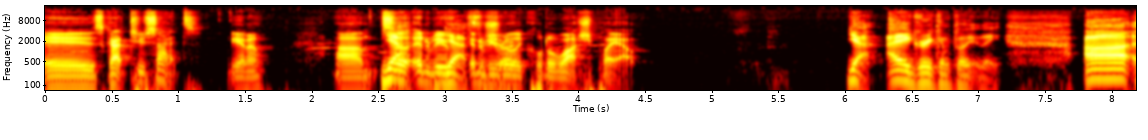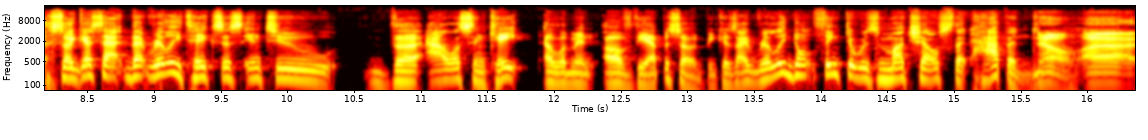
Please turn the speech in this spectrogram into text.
is got two sides. You know. Um, Yeah, so it'll be yeah, it'll be sure. really cool to watch play out. Yeah, I agree completely. Uh, so I guess that that really takes us into the Alice and Kate element of the episode because I really don't think there was much else that happened. No, uh,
